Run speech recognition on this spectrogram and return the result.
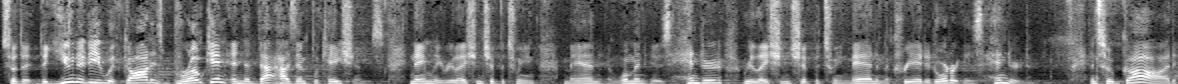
So that the unity with God is broken, and then that has implications. Namely, relationship between man and woman is hindered, relationship between man and the created order is hindered. And so God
